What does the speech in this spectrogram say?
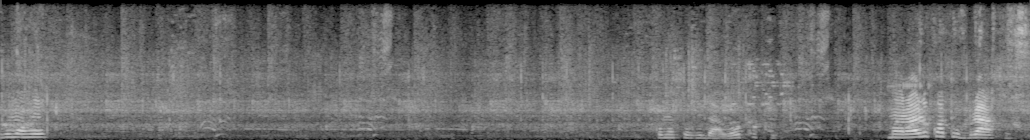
Vou morrer. Como essa vida louca aqui. Mano, olha o quatro braços.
